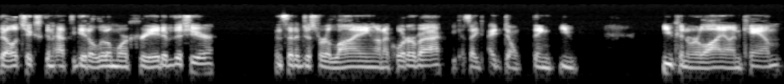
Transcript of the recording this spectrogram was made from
Belichick's going to have to get a little more creative this year instead of just relying on a quarterback because I, I don't think you you can rely on Cam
